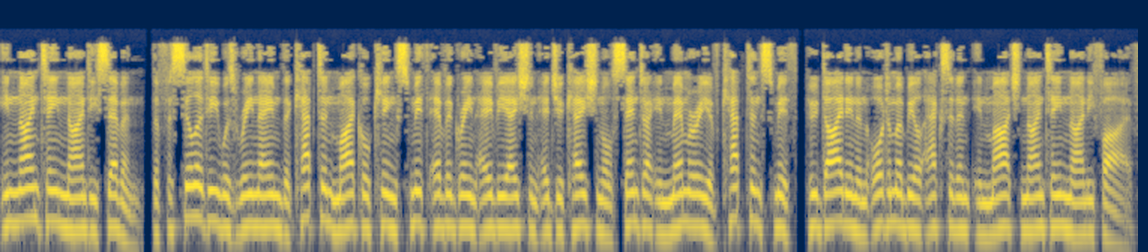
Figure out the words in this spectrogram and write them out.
In 1997, the facility was renamed the Captain Michael King Smith Evergreen Aviation Educational Center in memory of Captain Smith, who died in an automobile accident in March 1995.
